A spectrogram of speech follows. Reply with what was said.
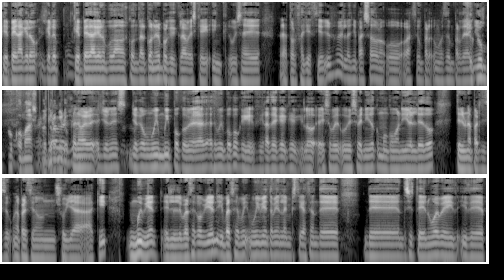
que, pena que no, que, pena que no podamos contar con él, porque claro, es que ese el actor falleció, yo el año pasado o hace un par, hace un par de años. un poco más, pero yo, creo muy, muy poco, hace muy poco que fíjate que, eso hubiese venido como, como anillo el dedo, tener una aparición, una aparición suya aquí. Muy bien, le parece muy bien y parece muy, muy bien también la investigación de, de, de 7-9 y y de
